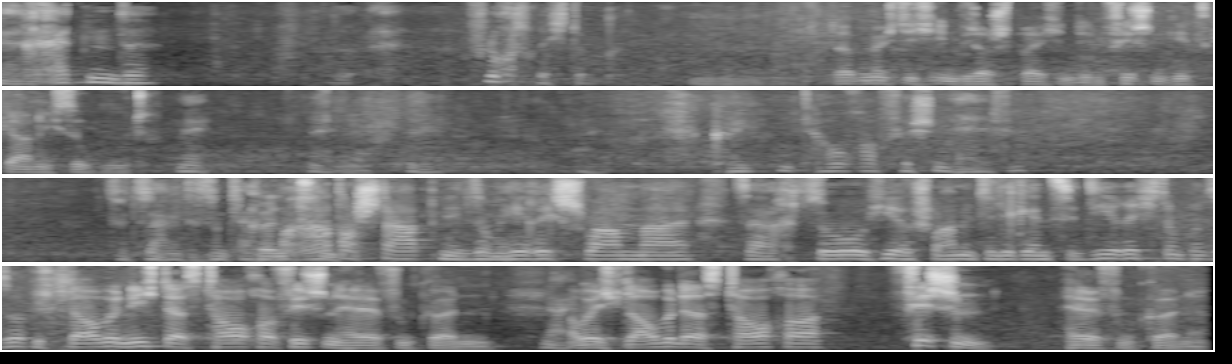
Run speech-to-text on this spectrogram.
eine rettende äh, Fluchtrichtung. Da möchte ich Ihnen widersprechen. Den Fischen geht es gar nicht so gut. Nee, nee, nee. nee. Könnten Taucher Fischen helfen? Sozusagen, das ist ein kleiner Könnten. Beraterstab neben so einem Heringsschwarm mal, sagt so, hier Schwarmintelligenz in die Richtung und so. Ich glaube nicht, dass Taucher Fischen helfen können. Nein. Aber ich glaube, dass Taucher Fischen helfen können.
